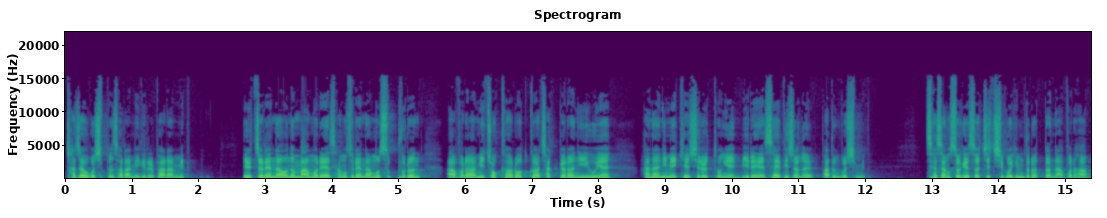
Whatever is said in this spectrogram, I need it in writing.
찾아오고 싶은 사람이기를 바랍니다. 1절에 나오는 마물의 상술의 나무 숲풀은 아브라함이 조카 롯과 작별한 이후에 하나님의 계시를 통해 미래의 새 비전을 받은 곳입니다. 세상 속에서 지치고 힘들었던 아브라함,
